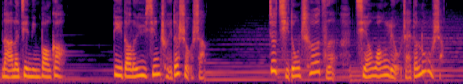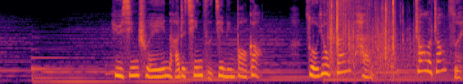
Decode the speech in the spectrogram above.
拿了鉴定报告，递到了玉星锤的手上，就启动车子前往柳宅的路上。玉星锤拿着亲子鉴定报告，左右翻看，张了张嘴，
